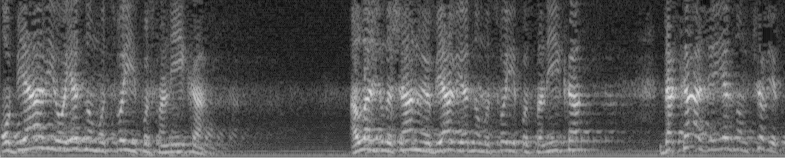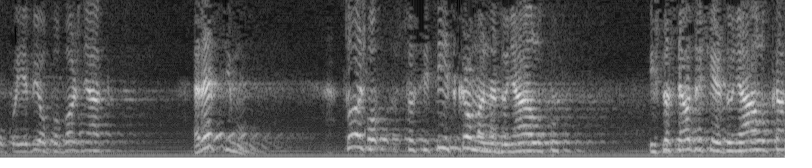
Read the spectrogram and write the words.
objavio jednom od svojih poslanika. Allah Želešanu je objavio jednom od svojih poslanika da kaže jednom čovjeku koji je bio pobožnjak reci mu to što, što si ti skroman na Dunjaluku i što se odričeš Dunjaluka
